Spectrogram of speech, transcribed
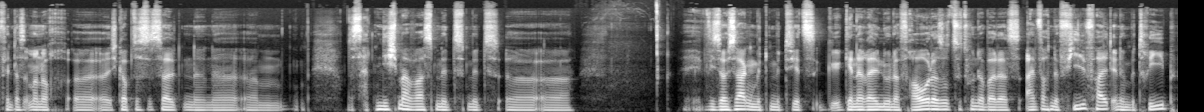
finde das immer noch, äh, ich glaube, das ist halt eine, eine ähm, das hat nicht mal was mit, mit äh, äh, wie soll ich sagen, mit, mit jetzt generell nur einer Frau oder so zu tun, aber das einfach eine Vielfalt in einem Betrieb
